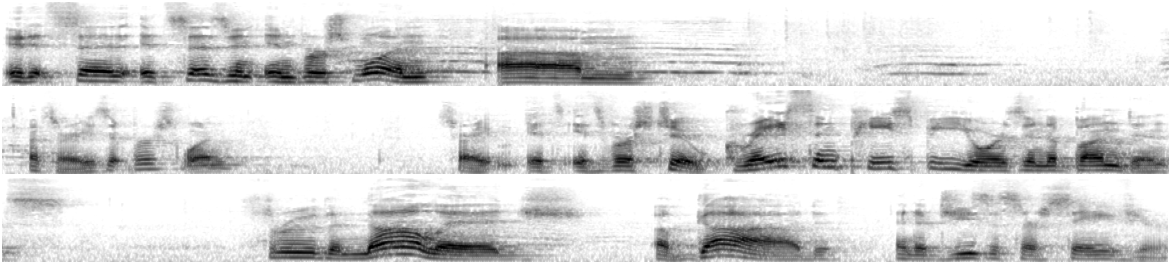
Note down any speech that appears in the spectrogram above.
it, it, says, it says in, in verse 1 um, I'm sorry, is it verse 1? Sorry, it's, it's verse 2. Grace and peace be yours in abundance through the knowledge of God and of Jesus our Savior.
